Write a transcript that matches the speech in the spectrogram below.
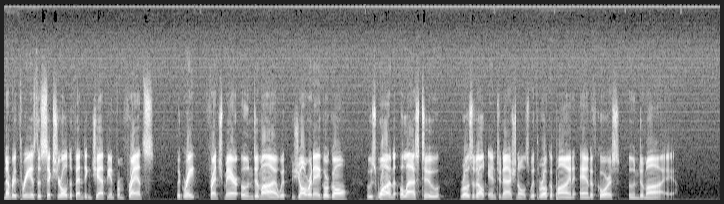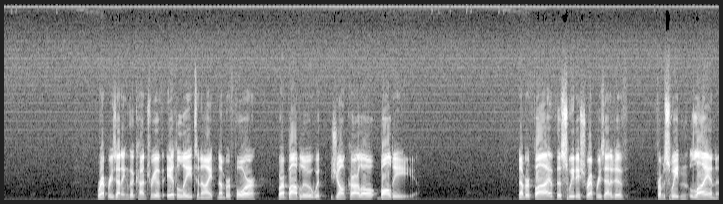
Number three is the six year old defending champion from France, the great French mare Un de with Jean Rene Gougeon who's won the last two Roosevelt Internationals with Roquepine and, of course, Une de Mai. Representing the country of Italy tonight, number four, Barbablu with Giancarlo Baldi. Number five, the Swedish representative from Sweden, Lion,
